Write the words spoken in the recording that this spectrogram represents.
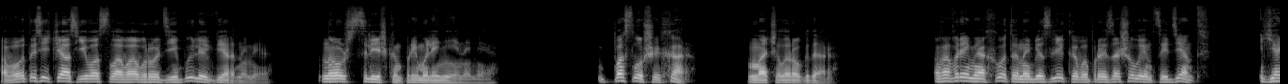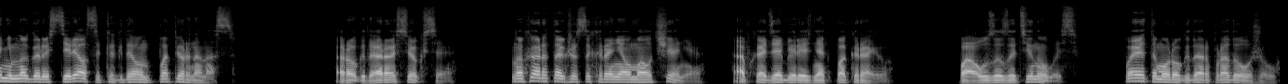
Вот и сейчас его слова вроде и были верными, но уж слишком прямолинейными. «Послушай, Хар», — начал Рогдар. «Во время охоты на Безликого произошел инцидент. Я немного растерялся, когда он попер на нас». Рогдар осекся. Но Хар также сохранял молчание, обходя березняк по краю. Пауза затянулась, поэтому Рогдар продолжил.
